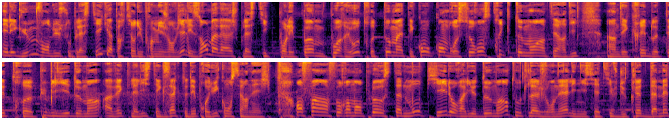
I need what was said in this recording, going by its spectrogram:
et légumes vendus sous plastique à partir du 1er janvier, les emballages plastiques pour les pommes, poires et autres tomates et concombres seront strictement interdits. Un décret doit être publié demain avec la liste exacte des produits concernés. Enfin, un forum emploi au stade Montpied. Il aura lieu demain toute la journée à l'initiative du club d'Ahmet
